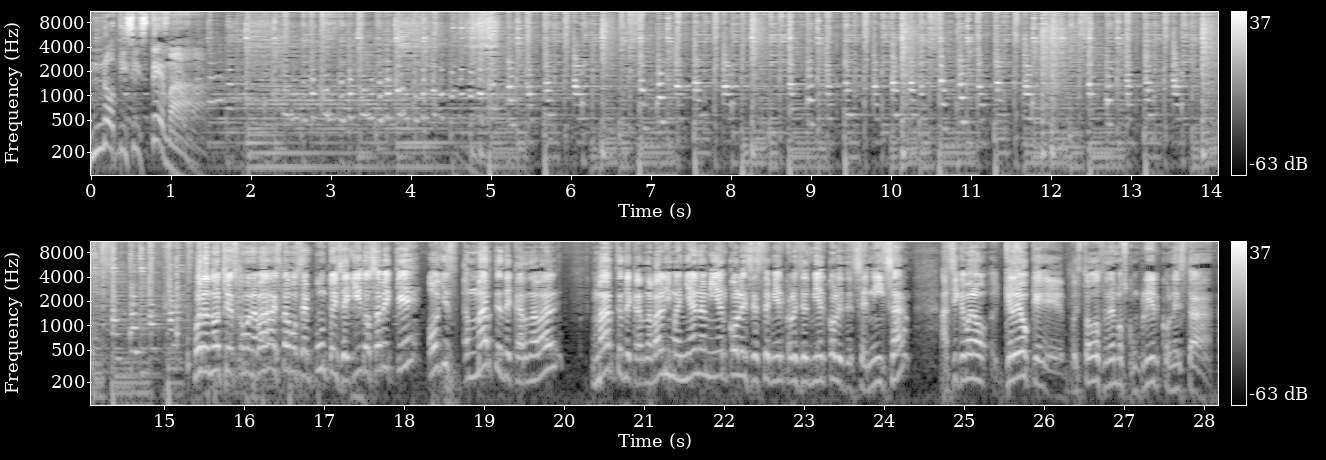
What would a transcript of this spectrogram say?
Notisistema. Buenas noches, ¿cómo le va? Estamos en punto y seguido. ¿Sabe qué? Hoy es martes de carnaval. Martes de carnaval y mañana miércoles, este miércoles es miércoles de ceniza. Así que bueno, creo que pues todos debemos cumplir con esta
